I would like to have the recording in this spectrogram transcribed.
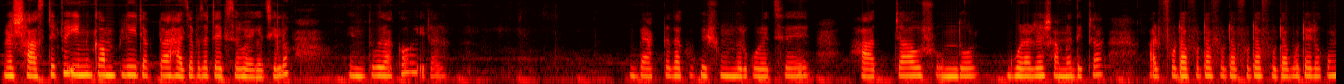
মানে সাজটা একটু ইনকমপ্লিট একটা হাজা পাজা টাইপসের হয়ে গেছিল। কিন্তু দেখো, এটার ব্যাগটা দেখো কি সুন্দর করেছে, হাতটাও সুন্দর। ঘোড়াটার সামনের দিকটা আর ফোটা ফোটা ফোটা ফোটা ফোটা ফোটা এরকম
